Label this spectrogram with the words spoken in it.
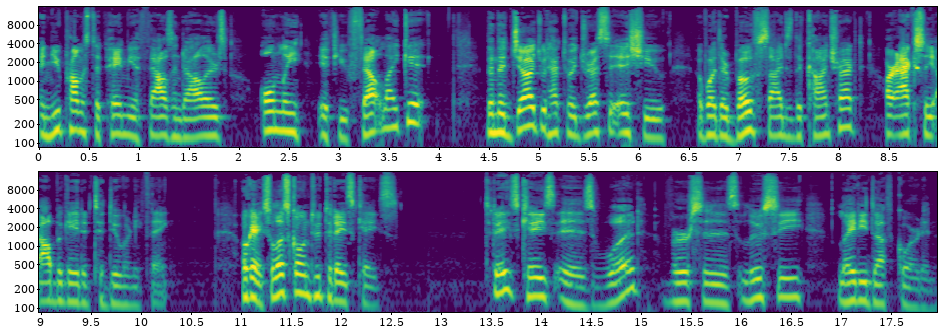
and you promise to pay me $1,000 only if you felt like it, then the judge would have to address the issue of whether both sides of the contract are actually obligated to do anything. Okay, so let's go into today's case. Today's case is Wood versus Lucy Lady Duff Gordon,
